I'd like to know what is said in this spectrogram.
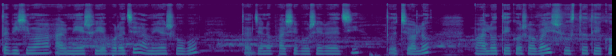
তো পিসিমা আর মেয়ে শুয়ে পড়েছে, আমিও শোবো, তার জন্য পাশে বসে রয়েছি। তো চলো, ভালো থেকো সবাই, সুস্থ থেকো,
